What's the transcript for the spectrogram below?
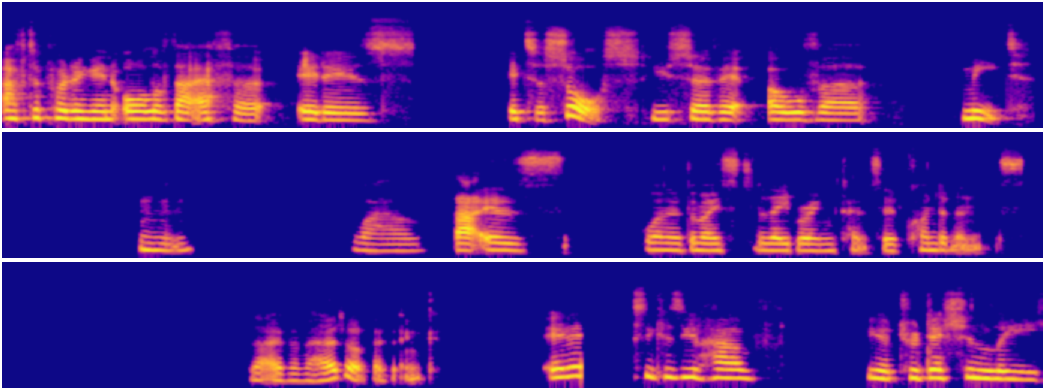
after putting in all of that effort, it is it's a sauce. You serve it over meat. hmm Wow, that is one of the most labor-intensive condiments that I've ever heard of, I think. Because you have, you know, traditionally,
